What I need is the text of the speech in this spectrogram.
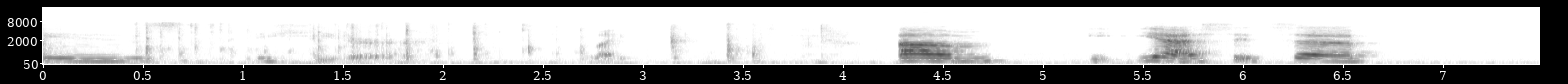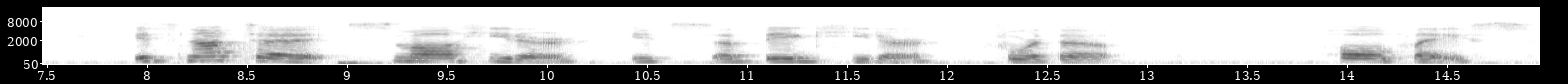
is a heater? Um, yes, it's a. It's not a small heater. It's a big heater for the whole place.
